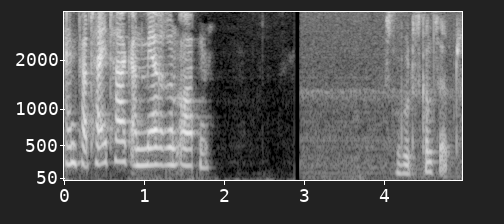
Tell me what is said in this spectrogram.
Ein Parteitag an mehreren Orten. Ist ein gutes Konzept.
